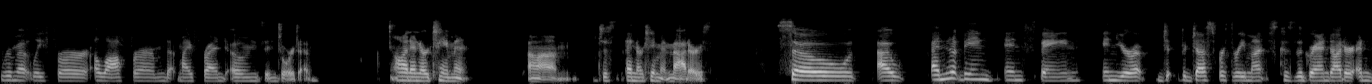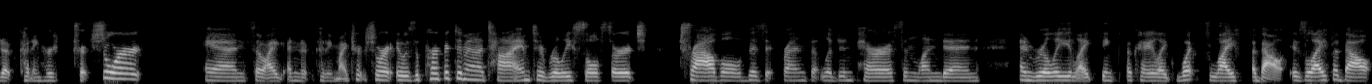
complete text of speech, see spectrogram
remotely for a law firm that my friend owns in Georgia on entertainment, um, just entertainment matters. So I ended up being in Spain, in Europe, j- just for three months because the granddaughter ended up cutting her trip short. And so I ended up cutting my trip short. It was the perfect amount of time to really soul search, travel, visit friends that lived in Paris and London, and really like think okay like what's life about? Is life about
